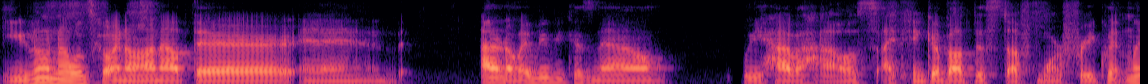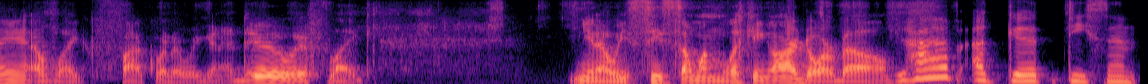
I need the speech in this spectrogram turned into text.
you don't know what's going on out there, and I don't know. Maybe because now we have a house, I think about this stuff more frequently. Of like, fuck, what are we gonna do if like, you know, we see someone licking our doorbell? You have a good, decent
